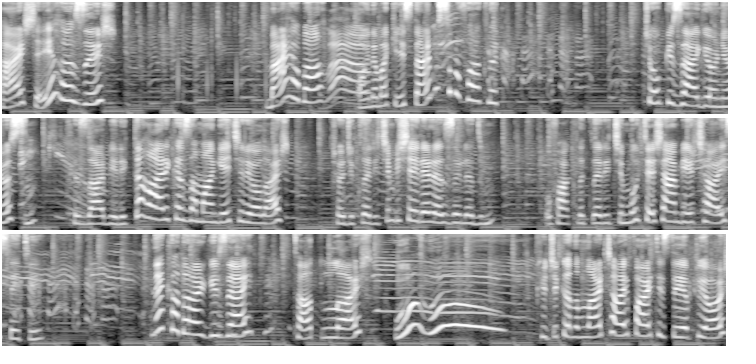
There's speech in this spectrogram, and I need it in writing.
Her şey hazır. Merhaba. Oynamak ister misin ufaklık? Çok güzel görünüyorsun. Kızlar birlikte harika zaman geçiriyorlar. Çocuklar için bir şeyler hazırladım. Ufaklıklar için muhteşem bir çay seti. Ne kadar güzel. Tatlılar. Uhu! Küçük hanımlar çay partisi yapıyor.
